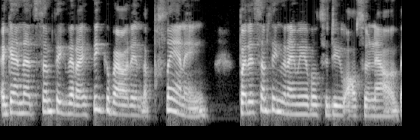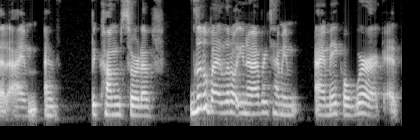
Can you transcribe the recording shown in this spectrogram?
again, that's something that I think about in the planning, but it's something that I'm able to do also now that I'm, I've become sort of little by little, you know, every time I make a work, it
